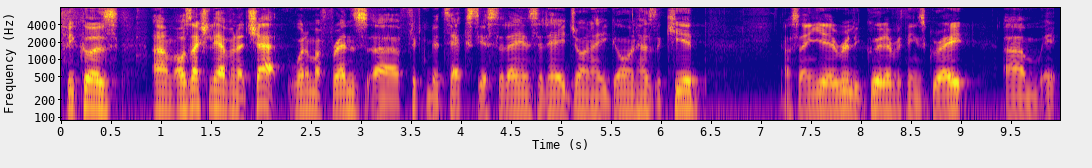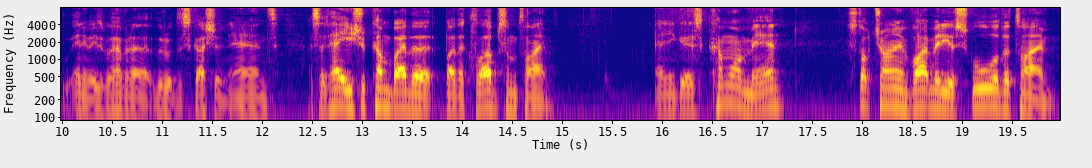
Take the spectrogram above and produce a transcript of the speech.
because um, I was actually having a chat. One of my friends uh, flicked me a text yesterday and said, "Hey, John, how you going? How's the kid?" I was saying, "Yeah, really good. Everything's great." Um, anyways, we're having a little discussion, and I said, "Hey, you should come by the by the club sometime." And he goes, "Come on, man. Stop trying to invite me to your school all the time."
